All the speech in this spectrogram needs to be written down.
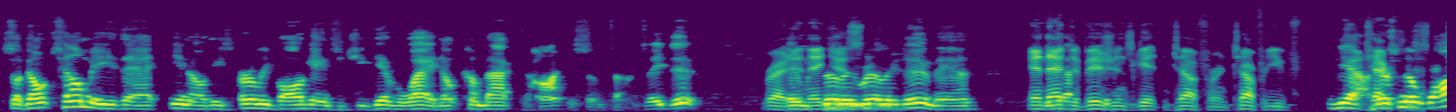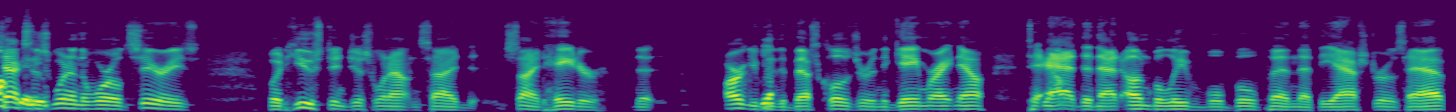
So don't tell me that you know these early ball games that you give away don't come back to haunt you. Sometimes they do. Right, they and they really, just, really do, man. And that yeah. division's getting tougher and tougher. You've yeah, Texas, there's no Texas winning the World Series, but Houston just went out and signed signed Hader, that arguably yeah. the best closer in the game right now, to yeah. add to that unbelievable bullpen that the Astros have.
